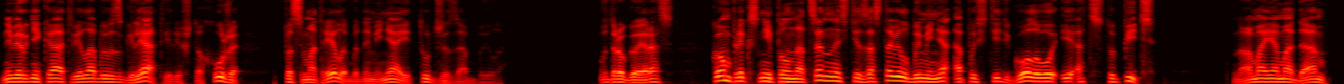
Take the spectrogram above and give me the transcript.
наверняка отвела бы взгляд или, что хуже, посмотрела бы на меня и тут же забыла. В другой раз комплекс неполноценности заставил бы меня опустить голову и отступить. Но моя мадам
